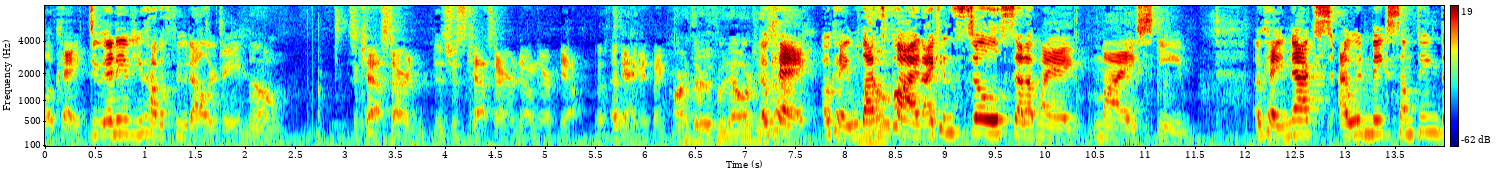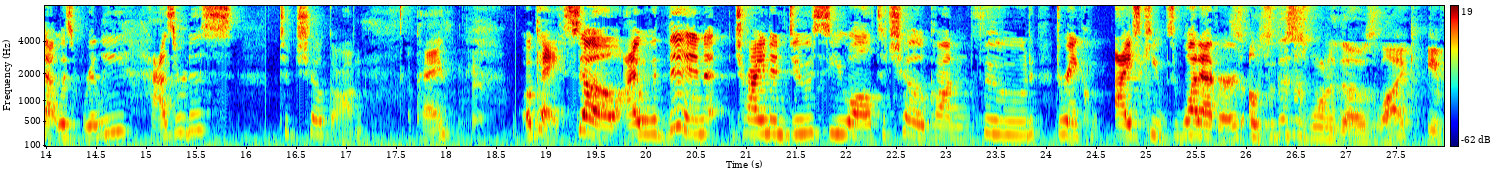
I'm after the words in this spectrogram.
Okay, do any of you have a food allergy? No. It's a cast iron. It's just cast iron down there. Yeah. Don't Take Okay. anything. Are there food allergies? Okay, uh, okay, well that's No. fine. I can still set up my my scheme. Okay, next, I would make something that was really hazardous to choke on. Okay? Okay. Okay, so I would then try and induce you all to choke on food, drink, ice cubes, whatever. Oh, so this is one of those like if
